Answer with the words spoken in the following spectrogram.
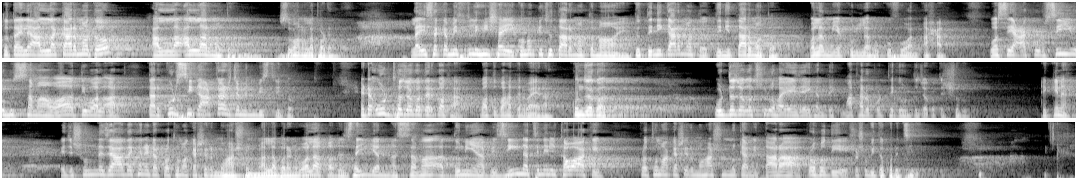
তো তাইলে আল্লাহ কার মতো? আল্লাহ আল্লাহর মতো। সুবান আল্লাহ পড়েন লাইসাকা মিসলি হিসাই কোনো কিছু তার মতো নয়। তো তিনি কার মতো? তিনি তার মতো। বলাম ইয়াকুল্লাহু কুফুয়ান আহাদ। ওয়াসি আকুর সিউহুসামাওয়াতি ওয়াল আরদ। তার কুরসিটা আকাশ জমিন বিস্তৃত। এটা ঊর্ধ্ব জগতের কথা, বাতুপাহাতের বাইরা কোন জগৎ? ঊর্ধ্ব জগৎ শুরু হয় এই যে এখান থেকে, মাথার উপর থেকে ঊর্ধ্ব জগতের শুরু। ঠিক কিনা? এই যে শূন্যে যা দেখেন, এটা প্রথম আকাশের মহাশূন্য। আল্লাহ বলেন ওয়ালা দুনিয়া প্রথম আকাশের মহাশূন্যকে আমি তারা, গ্রহ দিয়ে সুশোভিত করেছি।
